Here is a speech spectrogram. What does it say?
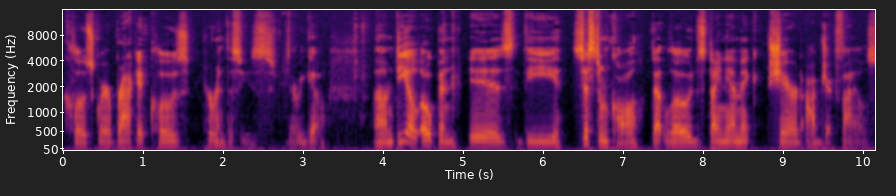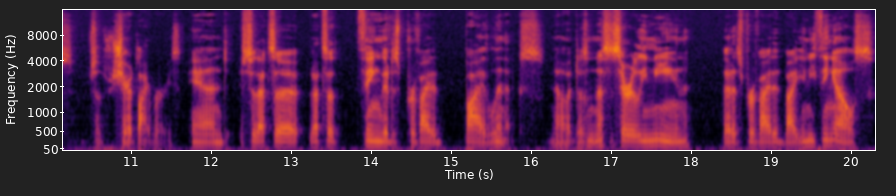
close square bracket close parentheses. There we go. Um, DL open is the system call that loads dynamic shared object files, so shared libraries, and so that's a that's a thing that is provided by Linux. Now, it doesn't necessarily mean that it's provided by anything else,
